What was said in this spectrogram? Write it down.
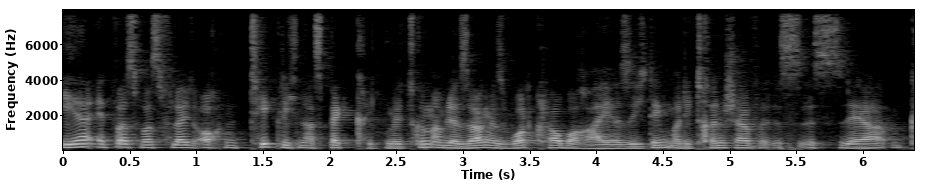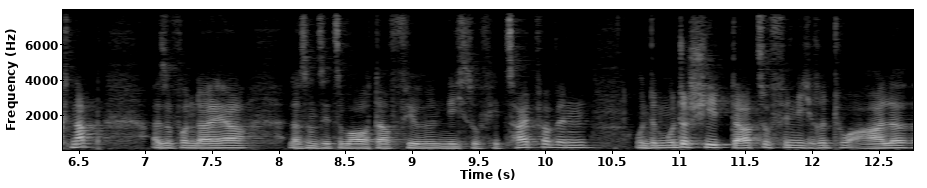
eher etwas, was vielleicht auch einen täglichen Aspekt kriegt. Jetzt können wir wieder sagen, das Wort Klauberei. Also ich denke mal, die Trennschärfe ist, ist sehr knapp. Also von daher, lass uns jetzt aber auch dafür nicht so viel Zeit verwenden. Und im Unterschied dazu finde ich, Rituale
